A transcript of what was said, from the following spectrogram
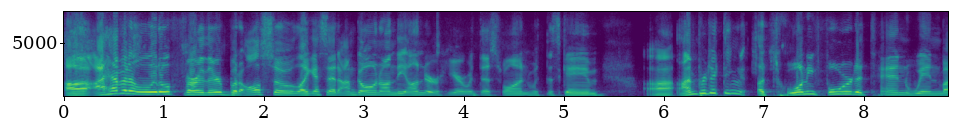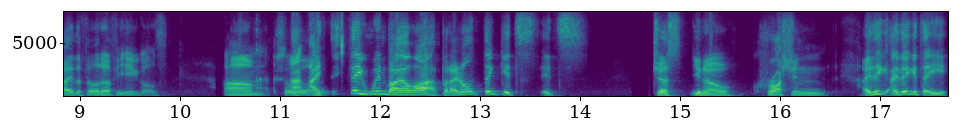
I have it a little further, but also, like I said, I'm going on the under here with this one, with this game. Uh, I'm predicting a 24 to 10 win by the Philadelphia Eagles. Um, I, Absolutely. I think they win by a lot, but I don't think it's it's just you know crushing. I think I think it's a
